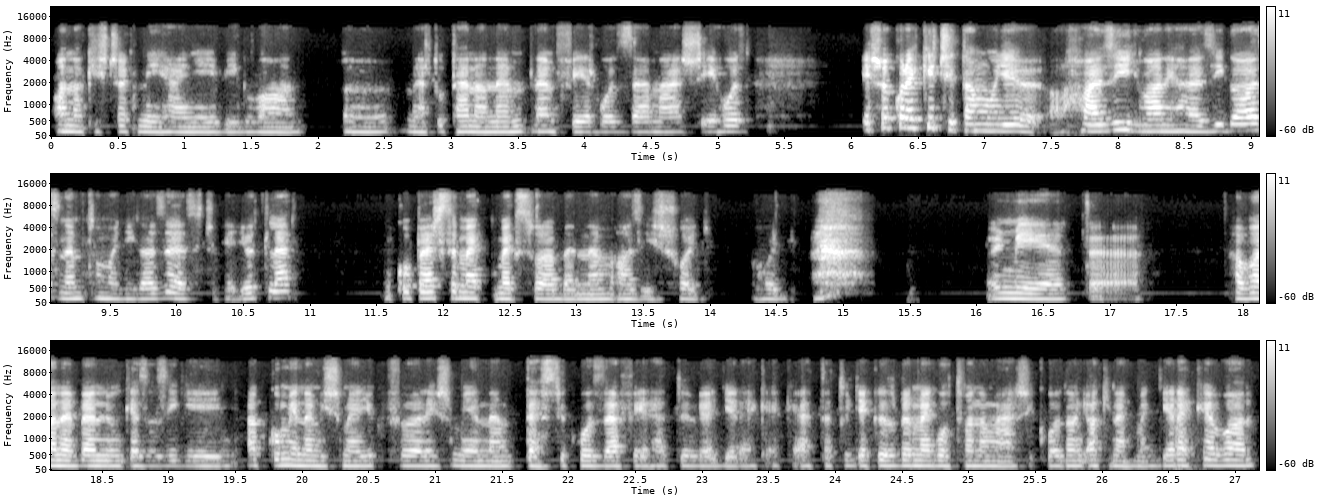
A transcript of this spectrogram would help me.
annak is csak néhány évig van, mert utána nem, nem fér hozzá máséhoz. És akkor egy kicsit amúgy, ha ez így van, ha ez igaz, nem tudom, hogy igaz ez, csak egy ötlet, akkor persze meg, megszólal bennem az is, hogy, hogy, hogy miért ha van-e bennünk ez az igény, akkor miért nem ismerjük föl, és miért nem tesszük hozzáférhetővé a gyerekeket. Tehát ugye közben meg ott van a másik oldalon, hogy akinek meg gyereke van,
